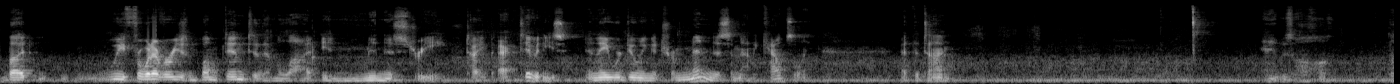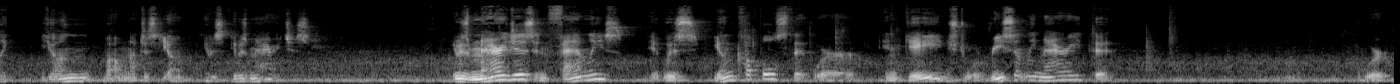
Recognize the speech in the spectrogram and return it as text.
but we, for whatever reason, bumped into them a lot in ministry type activities, and they were doing a tremendous amount of counseling at the time. And it was all like young, well, not just young. It was it was marriages. It was marriages and families. It was young couples that were engaged or recently married that were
